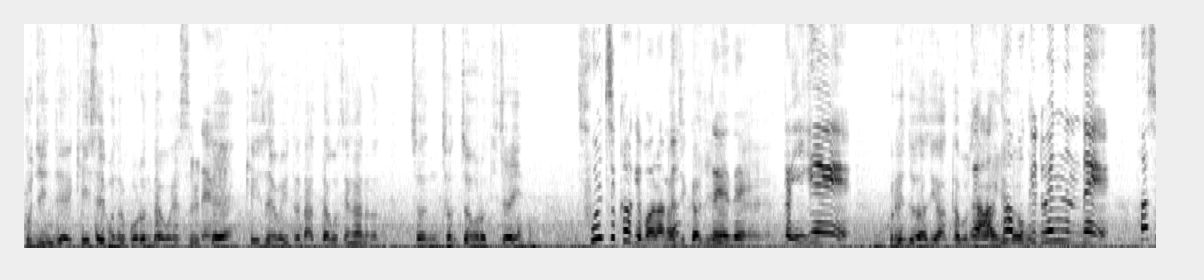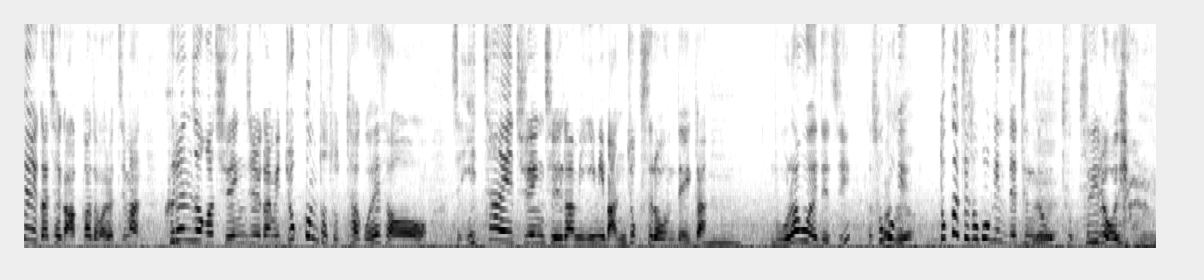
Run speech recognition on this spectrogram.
굳이 이제 K7을 고른다고 했을 네. 때 K7이 더 낫다고 생각하는 건 전 전적으로 디자인? 솔직하게 말하면 아직까지는? 네네. 네. 그러니까 이게 뭐 그랜저도 아직 안 타본 네, 안 타보기도. 했는데 사실 그러니까 제가 아까도 말했지만 그랜저가 주행 질감이 조금 더 좋다고 해서 이 차의 주행 질감이 이미 만족스러운데 그러니까 음, 뭐라고 해야 되지? 그 소고기 맞아요. 똑같이 소고기인데 등등 네. 두- 부위를 어디 음.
